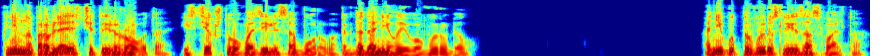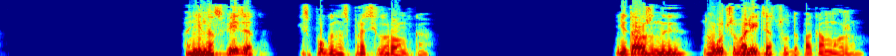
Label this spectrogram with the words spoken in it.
К ним направлялись четыре робота, из тех, что увозили Сабурова, когда Данила его вырубил. Они будто выросли из асфальта. «Они нас видят?» – испуганно спросил Ромка. «Не должны, но лучше валить отсюда, пока можем».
